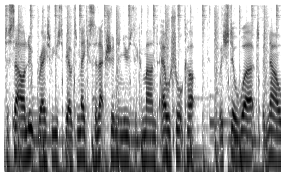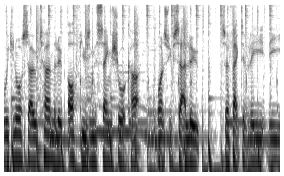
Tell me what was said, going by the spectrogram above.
To set our loop brace, we used to be able to make a selection and use the Command L shortcut, which still works, but now we can also turn the loop off using the same shortcut once we've set a loop. So effectively, the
